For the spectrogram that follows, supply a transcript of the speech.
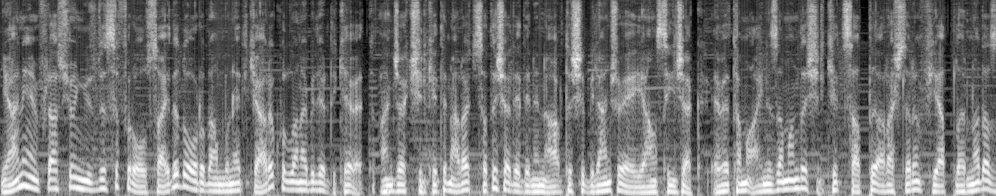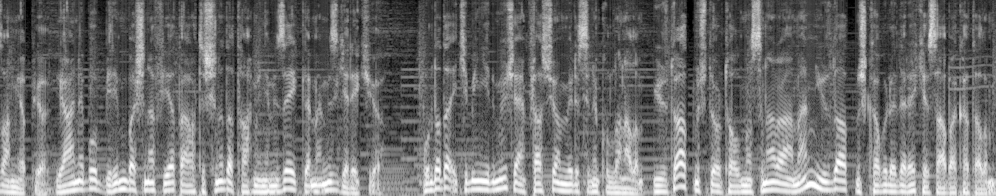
Yani enflasyon %0 olsaydı doğrudan bu net karı kullanabilirdik evet. Ancak şirketin araç satış adedinin artışı bilançoya yansıyacak. Evet ama aynı zamanda şirket sattığı araçların fiyatlarına da zam yapıyor. Yani bu birim başına fiyat artışını da tahminimize eklememiz gerekiyor. Burada da 2023 enflasyon verisini kullanalım. %64 olmasına rağmen %60 kabul ederek hesaba katalım.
